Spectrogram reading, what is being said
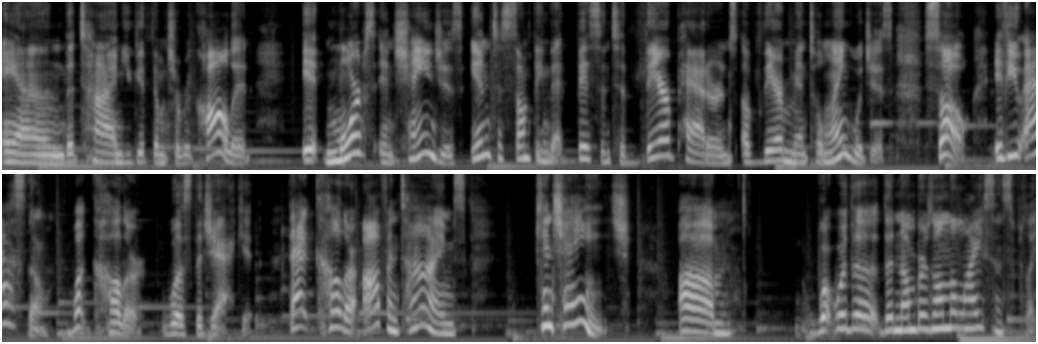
and the time you get them to recall it it morphs and changes into something that fits into their patterns of their mental languages. So, if you ask them, what color was the jacket? That color oftentimes can change. Um, what were the, the numbers on the license plate?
